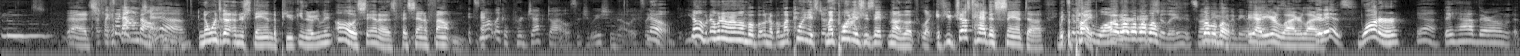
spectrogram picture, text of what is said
Yeah, it's, It's like It's a like a fountain. fountain. Yeah. no one's gonna understand the puking. They're gonna be, like, oh, Santa is a Santa fountain. It's not like a projectile situation, though. It's like No. you- No, no, no, no, no, no, no. But my point it's is, just my point is, wine? is that no. Look, look. If you just had the Santa with It's the gonna be pipe, water, whoa, whoa, whoa, whoa, actually. It's not whoa, whoa, even gonna be Yeah, wine. you're a liar, liar. It is. water. Yeah, they have their own.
